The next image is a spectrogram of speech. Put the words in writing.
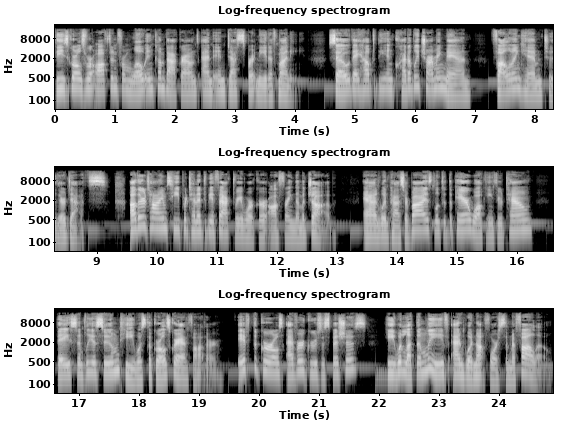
These girls were often from low income backgrounds and in desperate need of money. So they helped the incredibly charming man, following him to their deaths. Other times, he pretended to be a factory worker, offering them a job. And when passerbys looked at the pair walking through town, they simply assumed he was the girl's grandfather. If the girls ever grew suspicious, he would let them leave and would not force them to follow.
